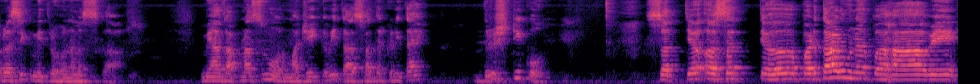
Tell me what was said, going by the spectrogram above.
रसिक मित्र हो नमस्कार. मी आज आपणासमोर माझी कविता सादर करीत आहे. दृष्टिकोन. सत्य असत्य पडताळून पहावे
